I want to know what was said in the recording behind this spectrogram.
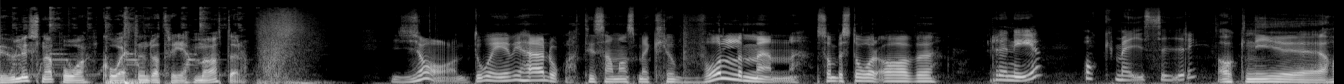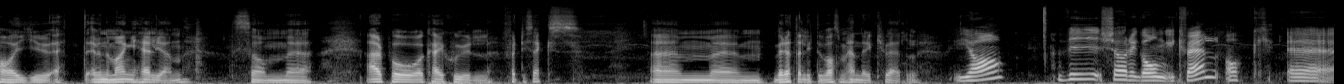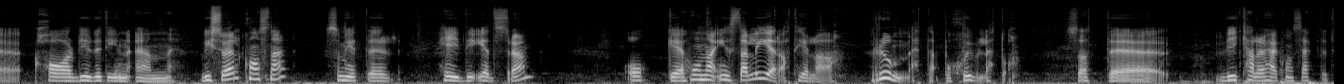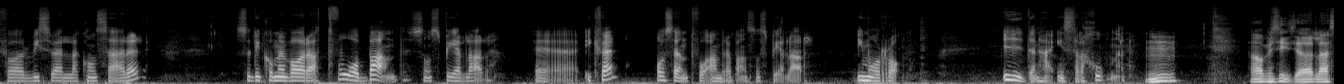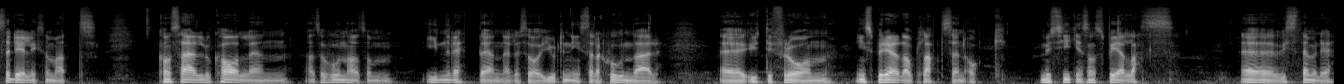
Du lyssnar på K103 Möter. Ja, då är vi här då tillsammans med Klubb Volmen som består av eh, René. Och mig Siri. Och ni eh, har ju ett evenemang i helgen som eh, är på Kajskjul 46. Um, um, berätta lite vad som händer ikväll. Ja, vi kör igång ikväll och eh, har bjudit in en visuell konstnär som heter Heidi Edström. Och eh, hon har installerat hela rummet där på skjulet då. Så att eh, vi kallar det här konceptet för visuella konserter. Så det kommer vara två band som spelar eh, ikväll och sen två andra band som spelar imorgon i den här installationen. Mm. Ja precis, jag läste det liksom att konsertlokalen, alltså hon har som inrett den eller så, gjort en installation där eh, utifrån, inspirerad av platsen och musiken som spelas. Eh, visst stämmer det?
